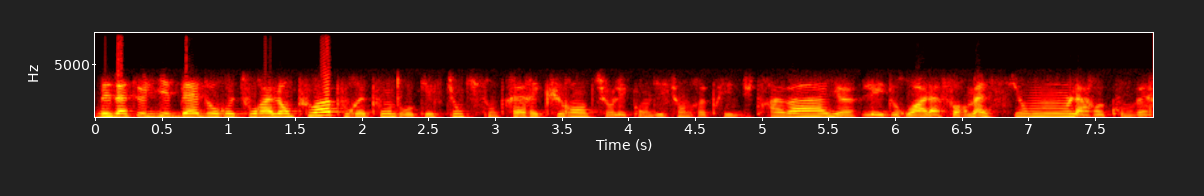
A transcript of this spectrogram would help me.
des ateliers d'aide au retour à l'emploi pour répondre aux questions qui sont très récurrentes sur les conditions de reprise du travail, les droits à la formation, la reconversion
